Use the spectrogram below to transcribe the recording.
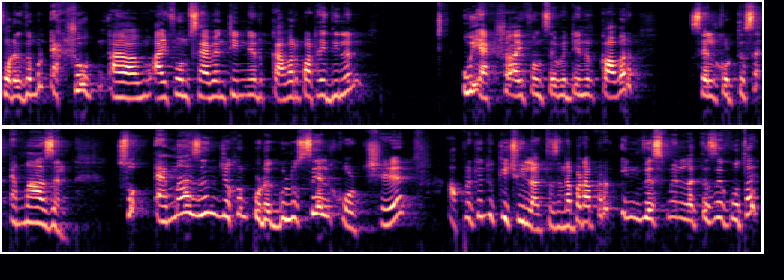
ফর এক্সাম্পল একশো আইফোন সেভেন্টিনের কাভার পাঠিয়ে দিলেন। ওই একশো আইফোন সেভেন্টিনের কাভার সেল করতেছে অ্যামাজন সো অ্যামাজন যখন প্রোডাক্টগুলো সেল করছে, আপনার কিন্তু কিছুই লাগতেছে না। বাট আপনার ইনভেস্টমেন্ট লাগতেছে কোথায়?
